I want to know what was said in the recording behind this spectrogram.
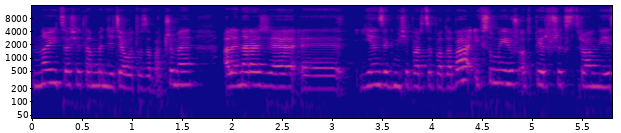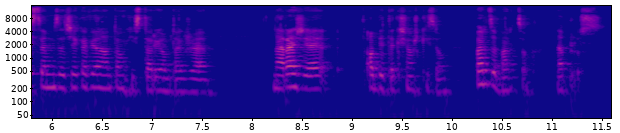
No i co się tam będzie działo, to zobaczymy, ale na razie e, język mi się bardzo podoba i w sumie już od pierwszych stron jestem zaciekawiona tą historią, także na razie obie te książki są bardzo, bardzo na plus.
